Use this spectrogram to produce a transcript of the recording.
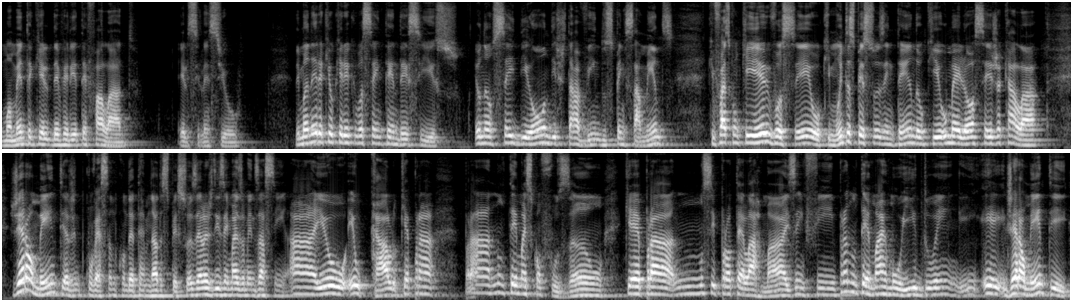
O momento em que ele deveria ter falado, ele silenciou. De maneira que eu queria que você entendesse isso. Eu não sei de onde está vindo os pensamentos que faz com que eu e você, ou que muitas pessoas entendam que o melhor seja calar. Geralmente, a gente conversando com determinadas pessoas, elas dizem mais ou menos assim: "Ah, eu eu calo, que é para para não ter mais confusão, que é para não se protelar mais, enfim, para não ter mais moído. Em, e, e, geralmente,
